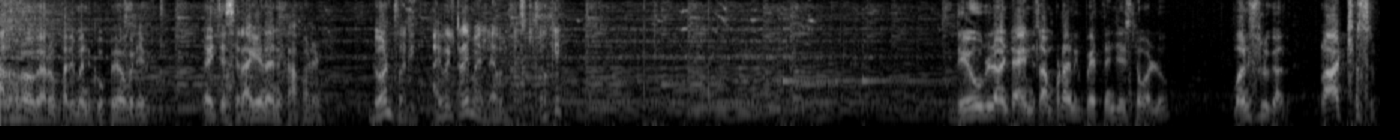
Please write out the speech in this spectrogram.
మాధవరావు గారు పది మందికి ఉపయోగపడే వ్యక్తి దయచేసి ఇలాగే నన్ను కాపాడండి. Don't worry I will try my level best okay దేవుళ్ళు అంటే ఆయన చంపడానికి ప్రయత్నం చేసిన వాళ్ళు మనుషులు కాదు రాక్షసులు.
